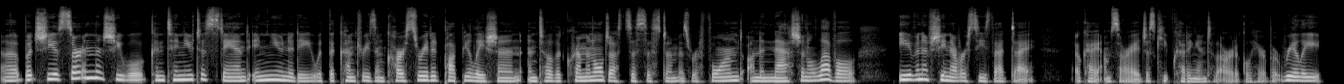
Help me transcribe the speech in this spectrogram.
Uh, but she is certain that she will continue to stand in unity with the country's incarcerated population until the criminal justice system is reformed on a national level, even if she never sees that day. Okay, I'm sorry, I just keep cutting into the article here, but really,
